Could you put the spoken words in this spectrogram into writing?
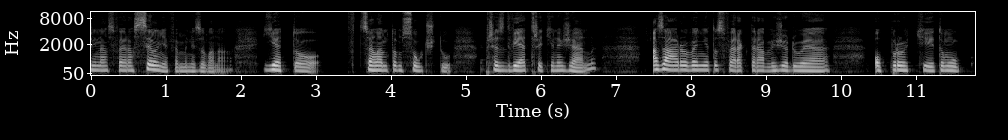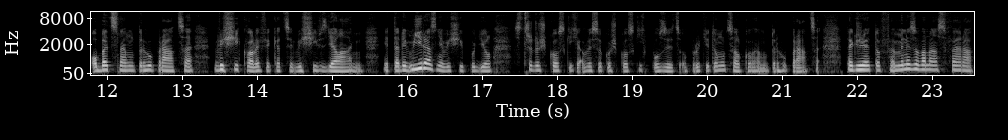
veřejná sféra silně feminizovaná. Je to v celém tom součtu přes dvě třetiny žen a zároveň je to sféra, která vyžaduje oproti tomu obecnému trhu práce vyšší kvalifikaci, vyšší vzdělání. Je tady výrazně vyšší podíl středoškolských a vysokoškolských pozic oproti tomu celkovému trhu práce. Takže je to feminizovaná sféra,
